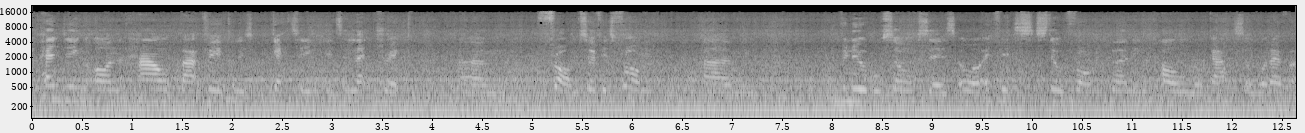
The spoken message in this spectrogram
depending on how that vehicle is getting its electric um, from. So if it's from um, renewable sources or if it's still from burning coal or gas or whatever.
